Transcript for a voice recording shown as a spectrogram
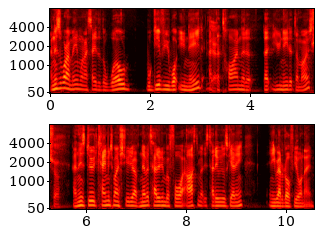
And this is what I mean when I say that the world will give you what you need at Yeah. the time that it that you need it the most. Sure. And this dude came into my studio. I've never tattooed him before. I asked him about this tattoo he was getting, and he rattled off your name.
